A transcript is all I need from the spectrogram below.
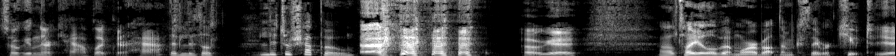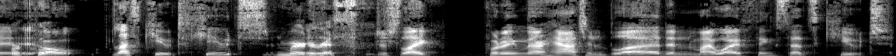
Soaking their cap like their hat. The little little chapeau. okay. I'll tell you a little bit more about them because they were cute. Yeah. Or cool. Oh, Less cute. cute. Murderous. Just like putting their hat in blood, and my wife thinks that's cute.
